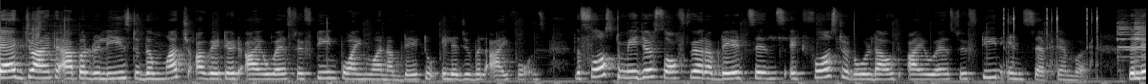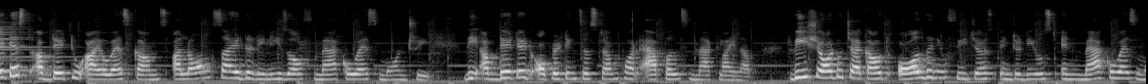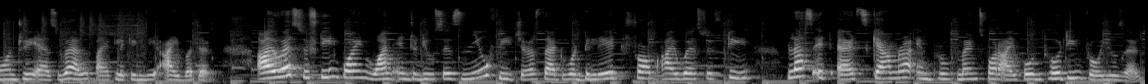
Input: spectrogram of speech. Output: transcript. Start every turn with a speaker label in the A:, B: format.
A: Tech giant Apple released the much awaited iOS 15.1 update to eligible iPhones, the first major software update since it first rolled out iOS 15 in September. The latest update to iOS comes alongside the release of macOS Monterey, the updated operating system for Apple's Mac lineup. Be sure to check out all the new features introduced in macOS Monterey as well by clicking the i button iOS 15.1 introduces new features that were delayed from iOS 15, plus it adds camera improvements for iPhone 13 Pro users.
